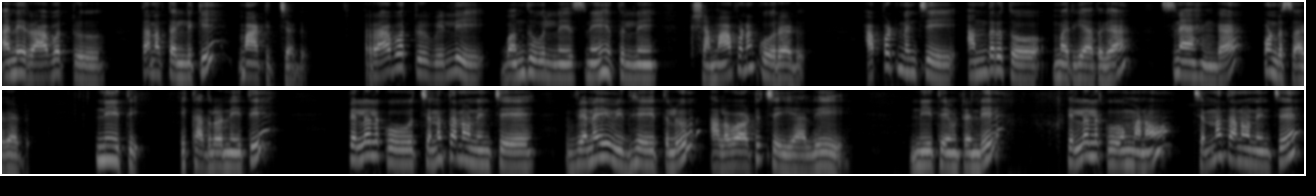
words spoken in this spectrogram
అని రాబర్ట్ తన తల్లికి మాటిచ్చాడు. రాబర్ట్ వెళ్ళి బంధువుల్ని స్నేహితుల్ని క్షమాపణ కోరాడు. అప్పటి నుంచి అందరితో మర్యాదగా స్నేహంగా ఉండసాగాడు. నీతి ఈ కథలో నీతి పిల్లలకు చిన్నతనం నుంచే వినయ విధేయతలు అలవాటు చేయాలి. నీతి ఏమిటండి? పిల్లలకు మనం చిన్నతనం నుంచే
